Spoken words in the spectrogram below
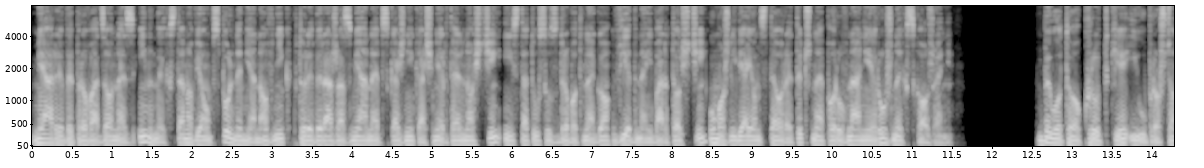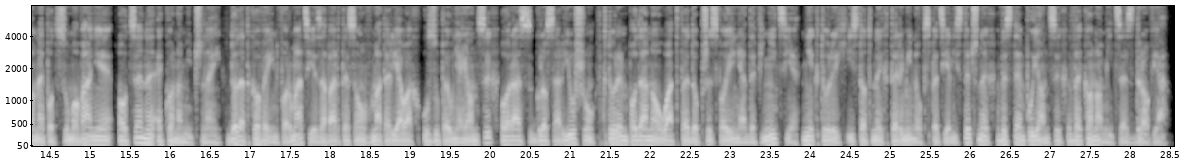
Miary wyprowadzone z innych stanowią wspólny mianownik, który wyraża zmianę wskaźnika śmiertelności i statusu zdrowotnego w jednej wartości, umożliwiając teoretyczne porównanie różnych schorzeń. Było to krótkie i uproszczone podsumowanie oceny ekonomicznej. Dodatkowe informacje zawarte są w materiałach uzupełniających oraz glosariuszu, w którym podano łatwe do przyswojenia definicje niektórych istotnych terminów specjalistycznych występujących w ekonomice zdrowia.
